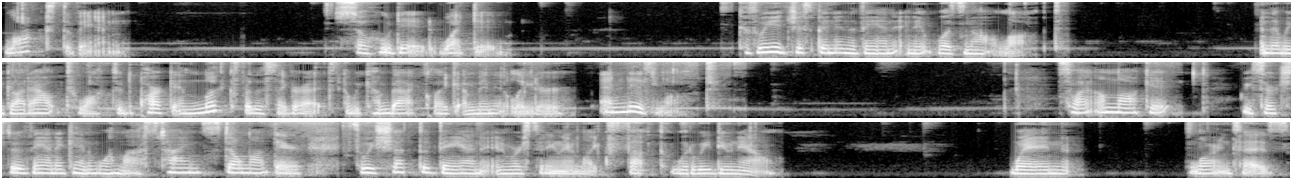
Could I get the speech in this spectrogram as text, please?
locked the van. So, who did? What did? Because we had just been in the van and it was not locked. And then we got out to walk through the park and look for the cigarettes, and we come back like a minute later and it is locked. So I unlock it. We search the van again one last time, still not there. So we shut the van and we're sitting there like, fuck, what do we do now? When Lauren says,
